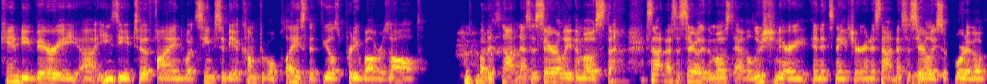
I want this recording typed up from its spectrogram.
can be very uh, easy to find what seems to be a comfortable place that feels pretty well resolved but it's not necessarily the most it's not necessarily the most evolutionary in its nature and it's not necessarily supportive of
